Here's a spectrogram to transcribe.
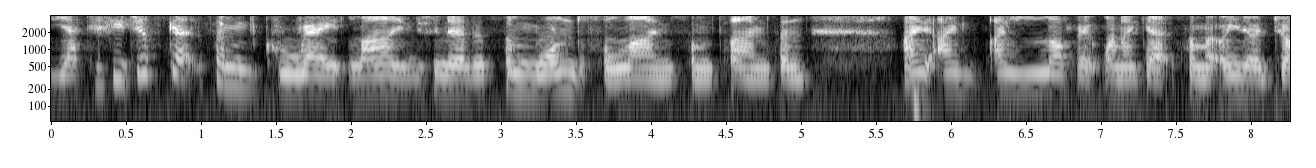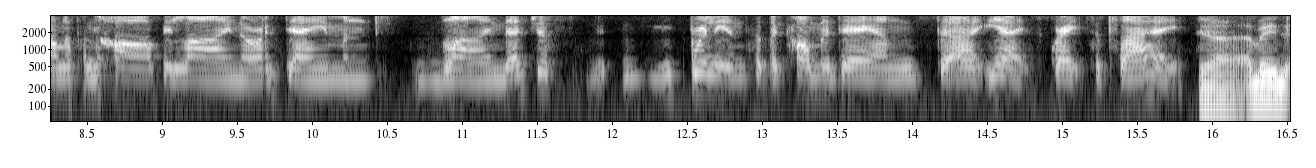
yeah, because you just get some great lines. You know, there's some wonderful lines sometimes, and I, I, I love it when I get some, you know, a Jonathan Harvey line or a Damon line. They're just brilliant at the comedy, and uh, yeah, it's great to play. Yeah, I mean,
